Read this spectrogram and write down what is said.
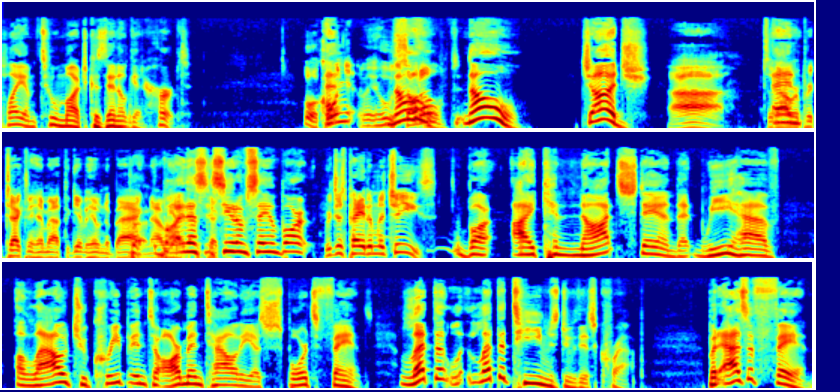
play him too much because then he'll get hurt. who Acuna? I mean, who's no, Soto? no, Judge. Ah, so now And- we're protecting him after giving him the bag. now we, But that's see what I'm saying, Bart. we just paid him the cheese. but I cannot stand that we have allowed to creep into our mentality as sports fans. Let the let the teams do this crap. But as a fan,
